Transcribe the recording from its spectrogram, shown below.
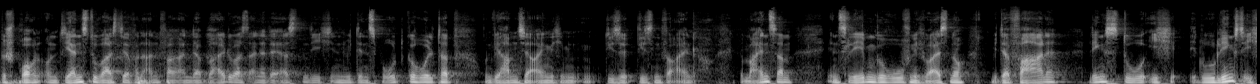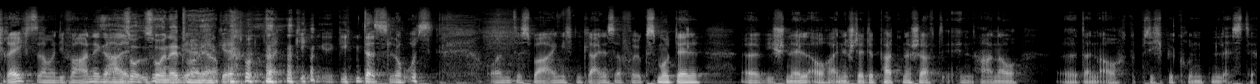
besprochen. Und Jens, du warst ja von Anfang an dabei. Du warst einer der ersten, die ich mit ins Boot geholt habe. Und wir haben es ja eigentlich in diese, diesen Verein gemeinsam ins Leben gerufen. Ich weiß noch, mit der Fahne links du, ich, du links, ich rechts, haben wir die Fahne gehalten. So, so in etwa, ja. ja. Und dann ging, ging das los. Und es war eigentlich ein kleines Erfolgsmodell, äh, wie schnell auch eine Städtepartnerschaft in Hanau dann auch sich begründen lässt. Ja.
